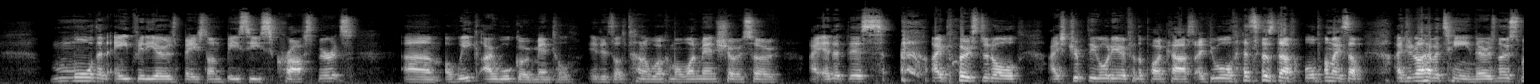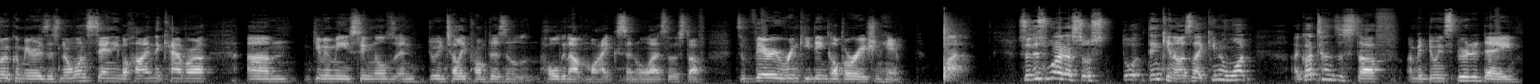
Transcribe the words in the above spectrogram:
more than eight videos based on BC's craft spirits um, a week, I will go mental. It is a ton of work. I'm a one man show, so I edit this, I post it all, I strip the audio for the podcast, I do all that sort of stuff all by myself. I do not have a team. There is no smoke or mirrors. There's no one standing behind the camera um, giving me signals and doing teleprompters and holding up mics and all that sort of stuff. It's a very rinky dink operation here. But, so this is what I got sort of thinking. I was like, you know what? I got tons of stuff. I've been doing Spirit a Day.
